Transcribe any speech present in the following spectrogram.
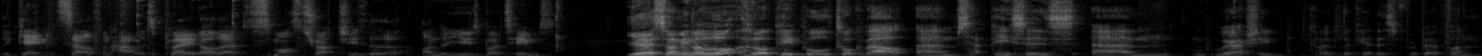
the game itself and how it's played, are there smarter strategies that are underused by teams? Yeah, so I mean, a lot a lot of people talk about um, set pieces. Um, we're actually kind of looking at this for a bit of fun,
